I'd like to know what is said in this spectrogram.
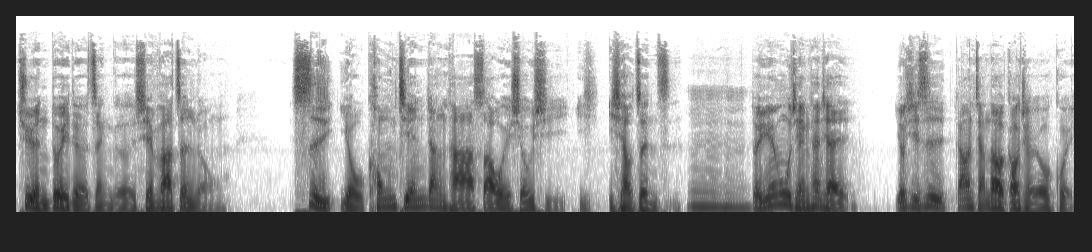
巨人队的整个先发阵容是有空间让他稍微休息一一小阵子，嗯嗯，对，因为目前看起来，尤其是刚刚讲到的高桥优贵，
